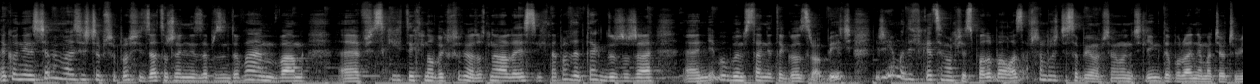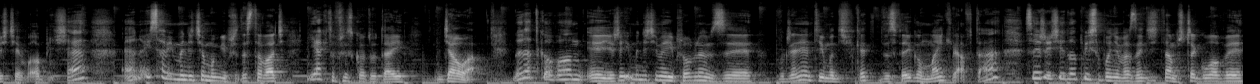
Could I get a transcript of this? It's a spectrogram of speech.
Na koniec chciałbym Was jeszcze przeprosić za to, że nie zaprezentowałem Wam e, wszystkich tych nowych przedmiotów, no ale jest ich naprawdę tak dużo, że e, nie byłbym w stanie tego zrobić. Jeżeli modyfikacja Wam się spodobała, zawsze możecie sobie ją ściągnąć. Link do pobrania macie oczywiście w opisie. E, No i sami będziecie mogli przetestować, jak to wszystko tutaj działa. Dodatkowo, e, jeżeli będziecie mieli problem z wgrzaniem tej modyfikacji do swojego Minecrafta, zajrzyjcie do opisu, ponieważ znajdziecie tam szczegółowy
